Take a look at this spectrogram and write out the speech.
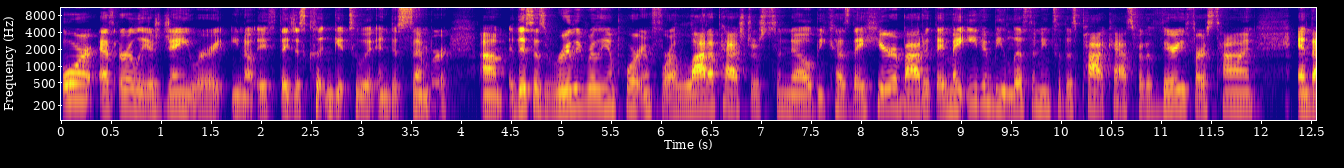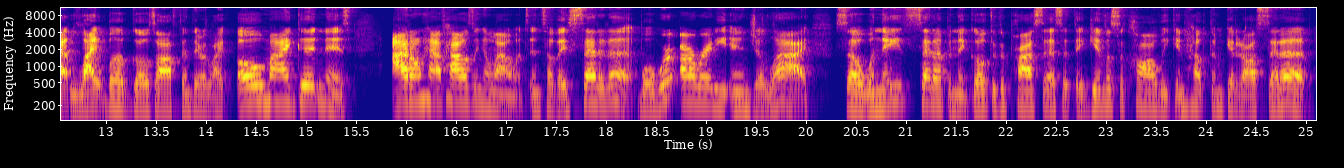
or as early as January, you know, if they just couldn't get to it in December. Um, this is really, really important for a lot of pastors to know because they hear about it. They may even be listening to this podcast for the very first time, and that light bulb goes off, and they're like, oh my goodness. I don't have housing allowance. And so they set it up. Well, we're already in July. So when they set up and they go through the process, if they give us a call, we can help them get it all set up.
